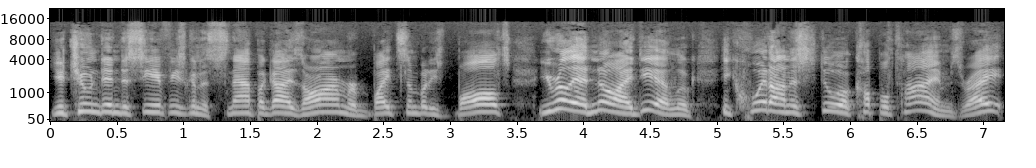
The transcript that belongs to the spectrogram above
you tuned in to see if he's going to snap a guy's arm or bite somebody's balls. You really had no idea luke. He quit on his stool a couple times right?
